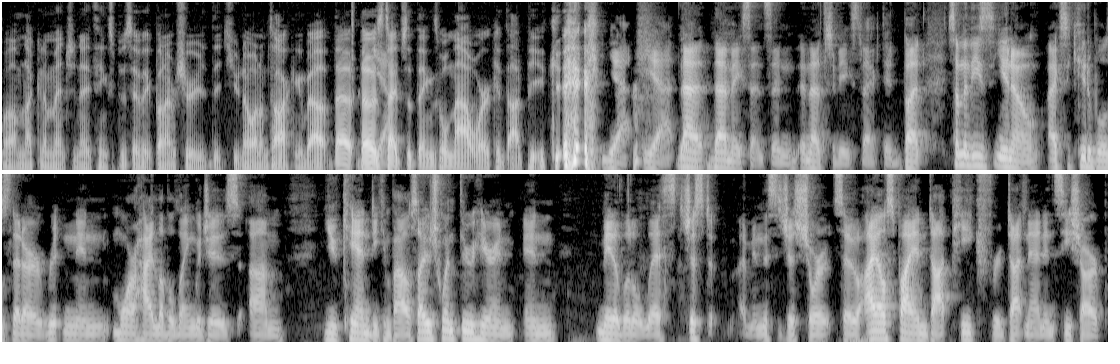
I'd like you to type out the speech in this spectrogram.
well, I'm not going to mention anything specific, but I'm sure that you know what I'm talking about. That those Yeah. types of things will not work at in dotPeek. yeah yeah that that makes sense and and that's to be expected but some of these you know executables that are written in more high level languages um you can decompile so i just went through here and and made a little list just i mean this is just short. So ilspy and dotPeek for .net and c sharp.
